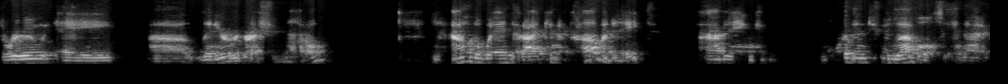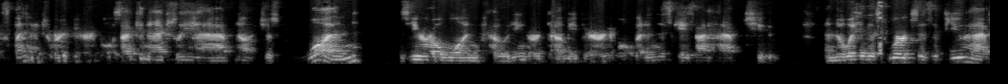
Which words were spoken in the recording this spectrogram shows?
through a uh, linear regression model. Now the way that I can accommodate having more than two levels in that explanatory variable is I can actually have not just one zero one coding or dummy variable, but in this case I have two. And the way this works is if you have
